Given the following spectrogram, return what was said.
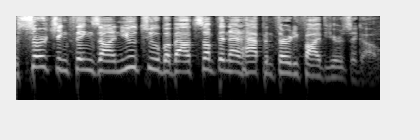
searching things on YouTube about something that happened 35 years ago.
